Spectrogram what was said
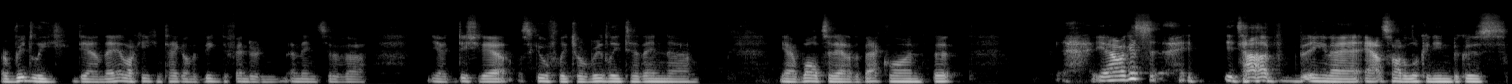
a Ridley down there. Like he can take on the big defender and, and then sort of, uh, you know, dish it out skillfully to a Ridley to then, um, you know, waltz it out of the back line. But you know, I guess it, it's hard being an outsider looking in because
